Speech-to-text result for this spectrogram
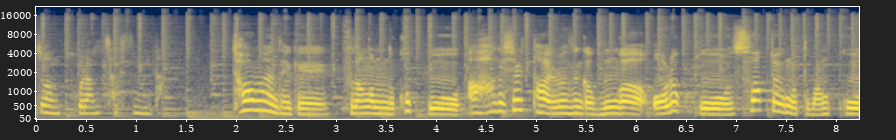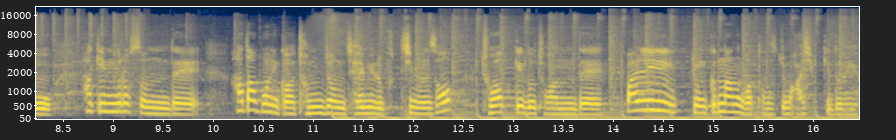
좀 보람찼습니다. 처음에는 되게 부담감도 컸고 아 하기 싫다 이런 생각 뭔가 어렵고 수학적인 것도 많고 하기 힘들었었는데 하다 보니까 점점 재미를 붙이면서 좋았기도 좋았는데 빨리 좀 끝나는 것 같아서 좀 아쉽기도 해요.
